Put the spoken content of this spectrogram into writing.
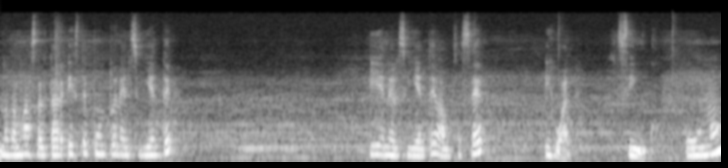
nos vamos a saltar este punto en el siguiente. Y en el siguiente vamos a hacer igual. 5 1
